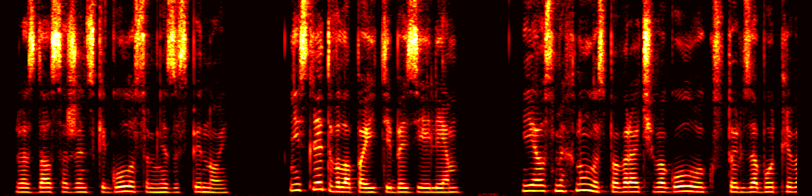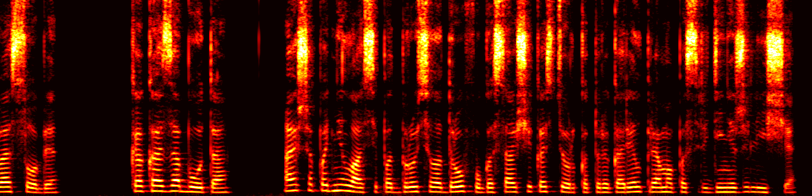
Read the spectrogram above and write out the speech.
– раздался женский голос у меня за спиной. «Не следовало поить тебя зельем». Я усмехнулась, поворачивая голову к столь заботливой особе. «Какая забота! Айша поднялась и подбросила дров в угасающий костер, который горел прямо посредине жилища.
